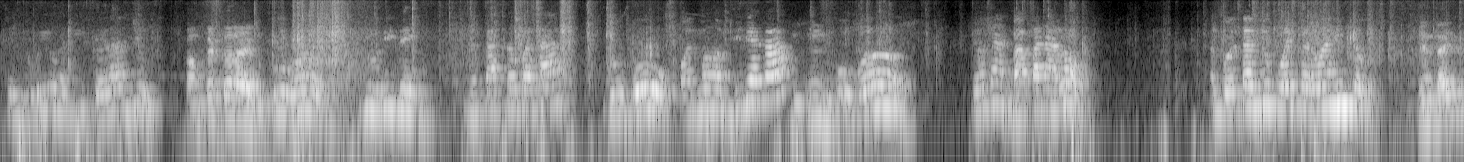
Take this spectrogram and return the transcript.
તે યોયો હજી કરાવજો કમ્પ્લીટ કરાય ઓહો જોડી દઈ નકા તો બતા ડૂબો પનમાં સમજી ગયા કા. ઓહો જો તાન બાપા ના લો અને બતાવજો કોઈ કરવાની તો. કેમ થાય છે?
